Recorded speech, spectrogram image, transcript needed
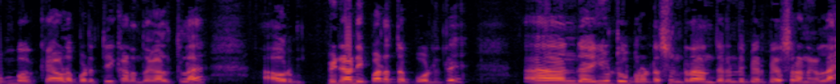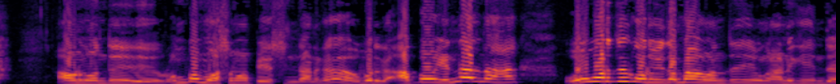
ரொம்ப கேவலப்படுத்தி கடந்த காலத்தில் அவர் பின்னாடி படத்தை போட்டுட்டு அந்த இந்த யூடியூப் ப்ரோட்டஸ்ன்ற அந்த ரெண்டு பேர் பேசுகிறானுங்கல்ல அவனுங்க வந்து ரொம்ப மோசமாக பேசியிருந்தானுங்க. ஒரு அப்போ என்னதுன்னா ஒவ்வொருத்தருக்கும் ஒரு விதமாக வந்து இவங்க அணுகி இந்த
